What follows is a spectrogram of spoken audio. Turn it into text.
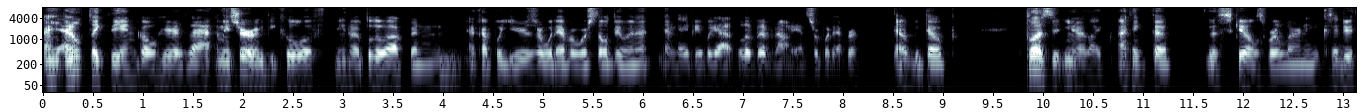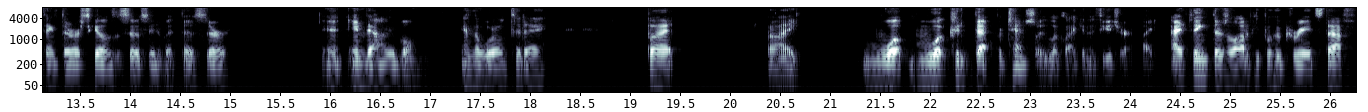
I, I don't think the end goal here is that. I mean, sure, it'd be cool if you know it blew up in a couple years or whatever. We're still doing it, and maybe we got a little bit of an audience or whatever. That would be dope. Plus, you know, like I think the the skills we're learning because I do think there are skills associated with this are in, invaluable in the world today. But like, what what could that potentially look like in the future? Like, I think there's a lot of people who create stuff,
